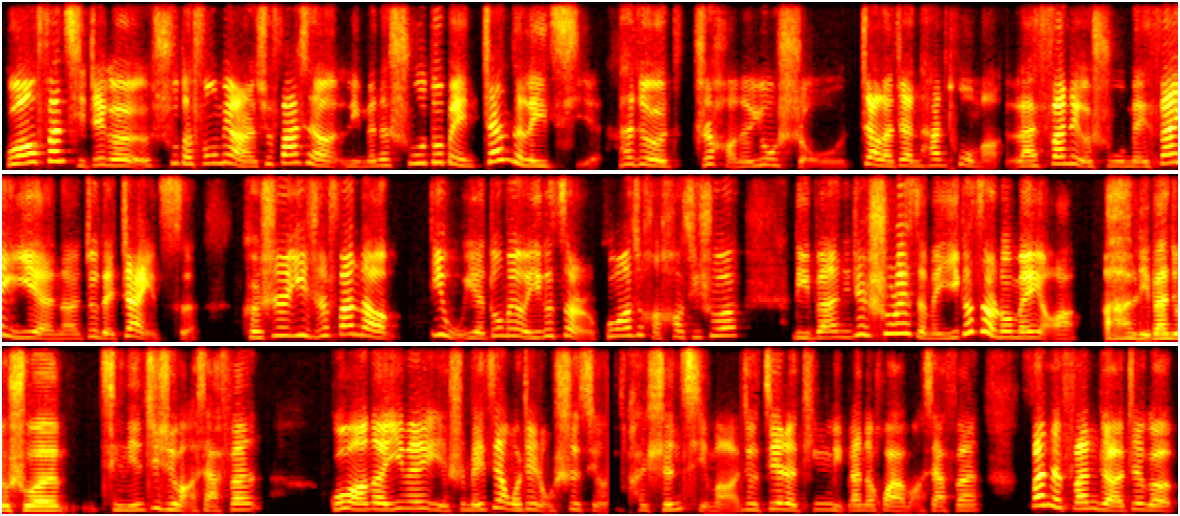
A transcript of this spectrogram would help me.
国王翻起这个书的封面，却发现里面的书都被粘在了一起，他就只好呢用手蘸了蘸他吐沫来翻这个书，每翻一页呢就得蘸一次，可是，一直翻到第五页都没有一个字儿。国王就很好奇，说：“李班，你这书里怎么一个字儿都没有啊？”啊，李班就说：“请您继续往下翻。”国王呢，因为也是没见过这种事情，很神奇嘛，就接着听李班的话往下翻，翻着翻着，这个。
